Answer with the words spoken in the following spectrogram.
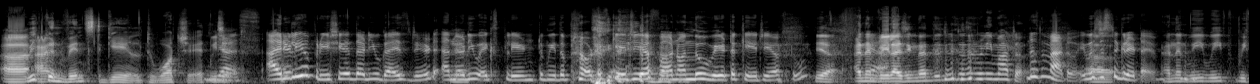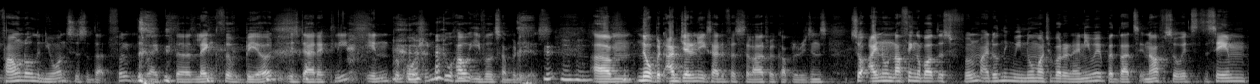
Uh, we convinced Gayle to watch it. We did. yes, I really appreciate that you guys did, and that you explained to me the plot of KGF one on the way to KGF two. yeah, and then Yeah. realizing that it doesn't really matter. Doesn't matter. It was just Uh, a great time. And then we, we we found all the nuances of that film. Like the length of beard is directly in proportion to how evil somebody is. Um, no, but I'm genuinely excited for Salaar for a couple of reasons. So I know nothing about this film. I don't think we know much about it anyway, but that's enough. So it's the same.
